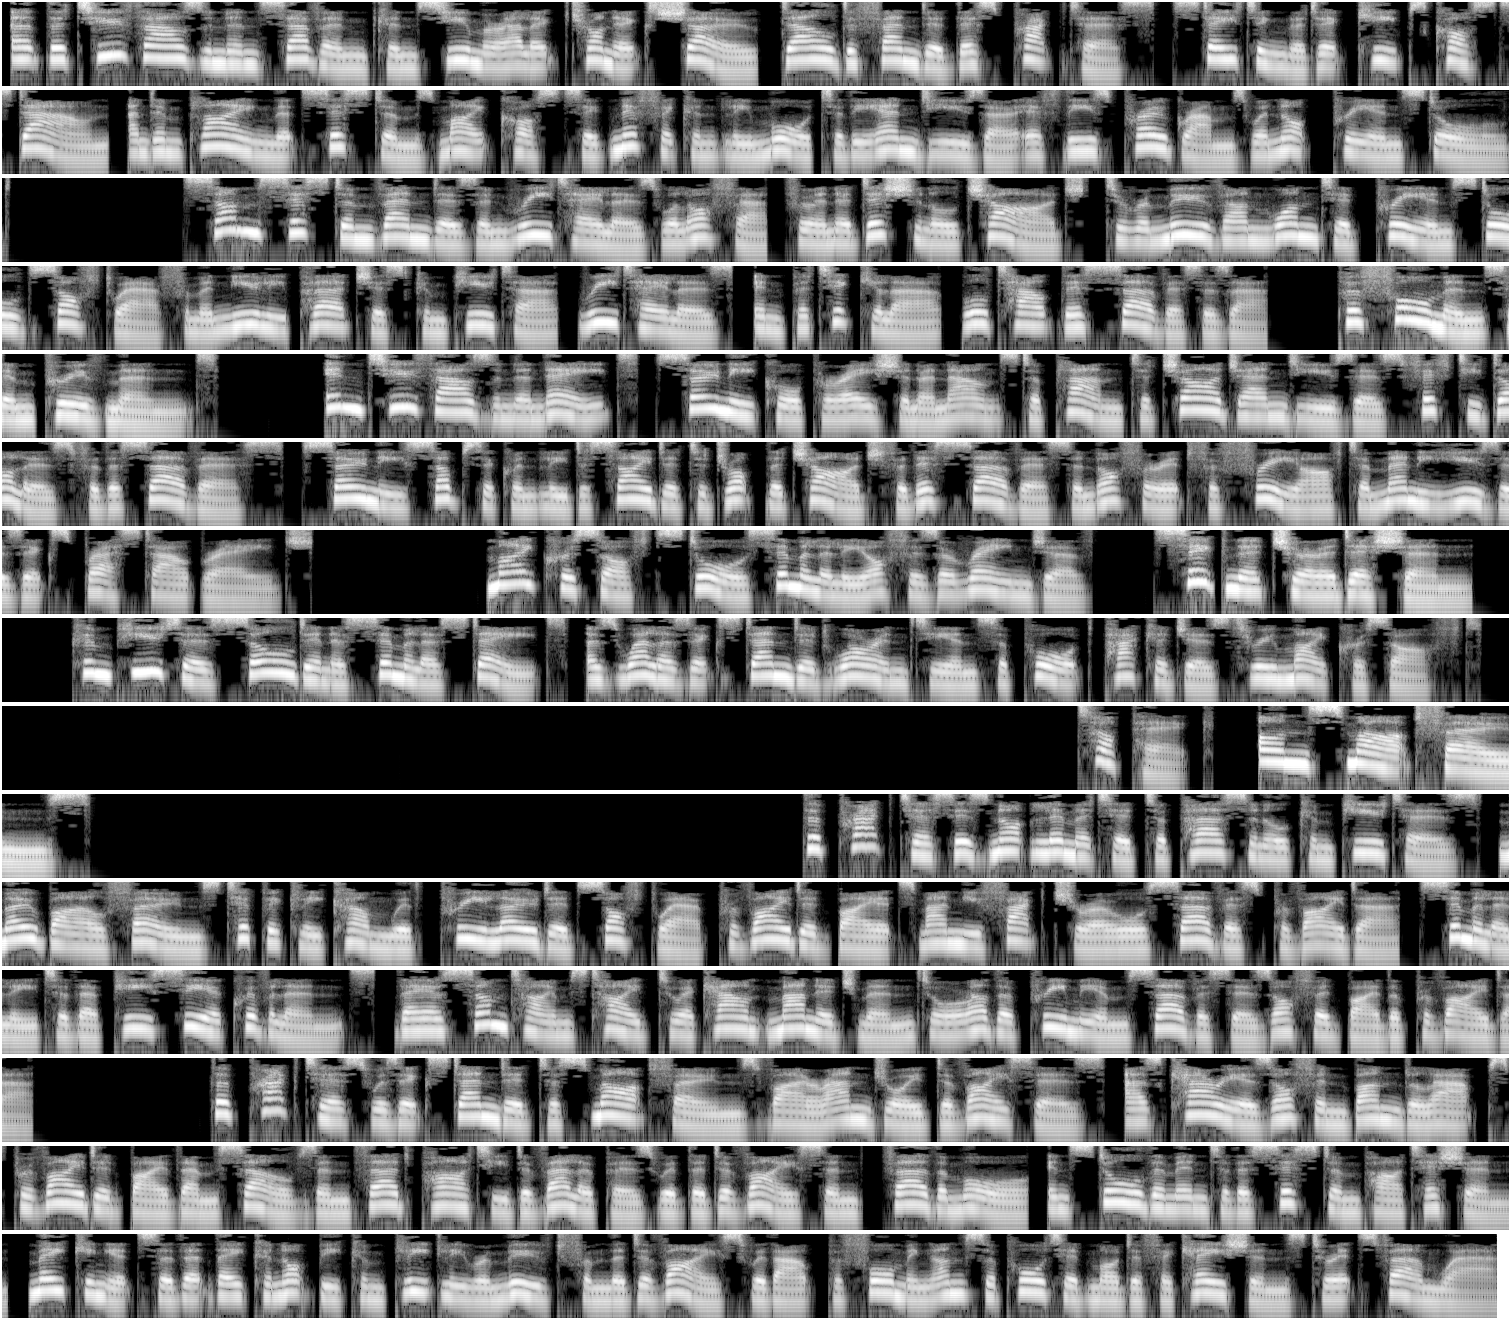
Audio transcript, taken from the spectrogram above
At the 2007 Consumer Electronics Show, Dell defended this practice, stating that it keeps costs down, and implying that systems might cost significantly more to the end user if these programs were not pre-installed. Some system vendors and retailers will offer, for an additional charge, to remove unwanted pre-installed software from a newly purchased computer. Retailers, in particular, will tout this service as a Performance improvement in 2008, Sony Corporation announced a plan to charge end users $50 for the service. Sony subsequently decided to drop the charge for this service and offer it for free after many users expressed outrage. Microsoft Store similarly offers a range of signature edition Computers sold in a similar state, as well as extended warranty and support packages through Microsoft. On smartphones The practice is not limited to personal computers, mobile phones typically come with pre-loaded software provided by its manufacturer or service provider, similarly to their PC equivalents, they are sometimes tied to account management or other premium services offered by the provider. The practice was extended to smartphones via Android devices, as carriers often bundle apps provided by themselves and third-party developers with the device and, furthermore, install them into the system partition, making it so that they cannot be completely removed from the device without performing unsupported modifications to its firmware.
